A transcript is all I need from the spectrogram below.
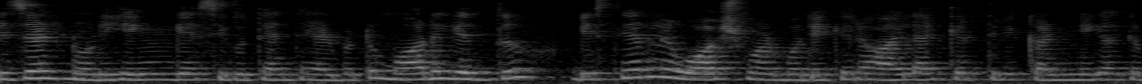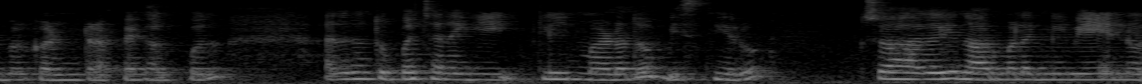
ರಿಸಲ್ಟ್ ನೋಡಿ ಹೆಂಗೆ ಸಿಗುತ್ತೆ ಅಂತ ಹೇಳ್ಬಿಟ್ಟು ಮಾರ್ನಿಂಗ್ ಎದ್ದು ಬಿಸಿನೀರಲ್ಲಿ ವಾಶ್ ಮಾಡ್ಬೋದು. ಯಾಕೆಂದರೆ ಆಯಿಲ್ ಹಾಕಿರ್ತೀವಿ, ಕಣ್ಣಿಗೆ ಆಗಿರ್ಬೋದು ಕಣ್ಣು ರಪ್ಪೆಗೆ ಹಾಕ್ಬೋದು. ಅದನ್ನು ತುಂಬ ಚೆನ್ನಾಗಿ ಕ್ಲೀನ್ ಮಾಡೋದು ಬಿಸಿನೀರು. ಸೊ ಹಾಗಾಗಿ ನಾರ್ಮಲಾಗಿ ನೀವೇನು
